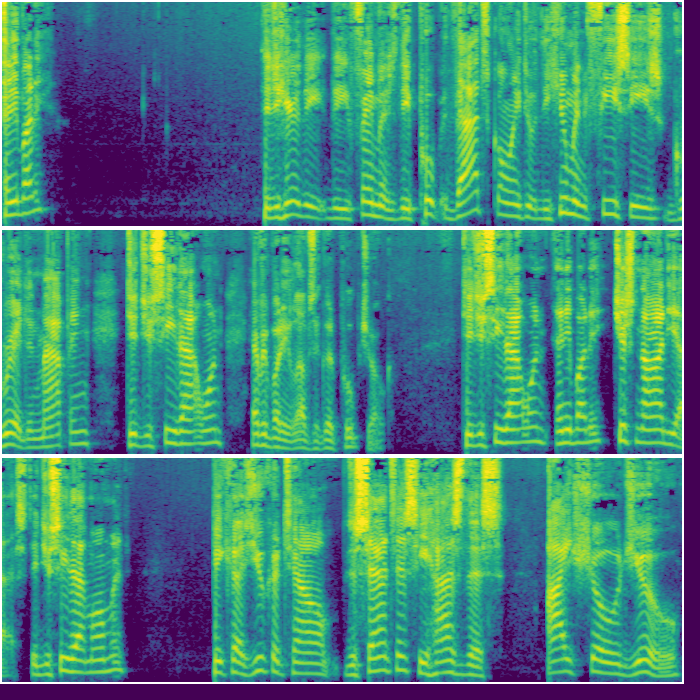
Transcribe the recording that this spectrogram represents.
Anybody? Did you hear the, the famous, the poop? That's going to the human feces grid and mapping. Did you see that one? Everybody loves a good poop joke. Did you see that one? Anybody? Just nod yes. Did you see that moment? Because you could tell DeSantis, he has this, I showed you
